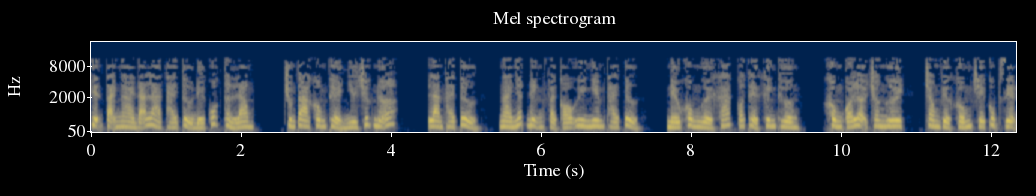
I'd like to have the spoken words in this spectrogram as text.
hiện tại ngài đã là thái tử đế quốc thần long, chúng ta không thể như trước nữa. Làm thái tử, ngài nhất định phải có uy nghiêm thái tử, nếu không người khác có thể khinh thường, không có lợi cho ngươi trong việc khống chế cục diện,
